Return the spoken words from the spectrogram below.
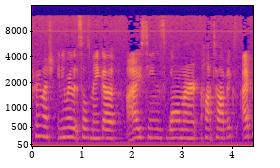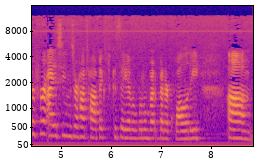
pretty much anywhere that sells makeup, icings, Walmart, Hot Topics. I prefer icings or Hot Topics because they have a little bit better quality. Um,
